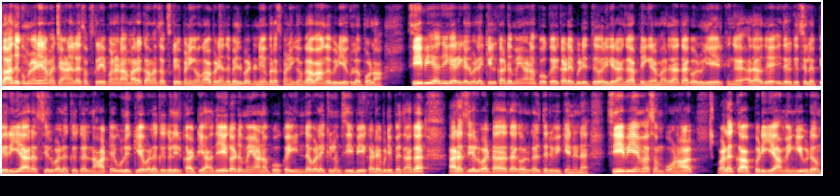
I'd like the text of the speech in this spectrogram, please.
ஸோ அதுக்கு முன்னாடி நம்ம சேனலை சப்ஸ்கிரைப் பண்ணலாம் மறக்காமல் சப்ஸ்கிரைப் பண்ணிக்கோங்க. அப்படி அந்த பெல் பட்டனையும் ப்ரெஸ் பண்ணிக்கோங்க. வாங்க வீடியோக்குள்ளே போகலாம் சிபிஐ அதிகாரிகள் வழக்கில் கடுமையான போக்கை கடைபிடித்து வருகிறாங்க அப்படிங்கிற மாதிரி தான் தகவல் வெளியாயிருக்குங்க. அதாவது இதற்கு சில பெரிய அரசியல் வழக்குகள் நாட்டை உலுக்கிய வழக்குகளில் காட்டிய அதே கடுமையான போக்கை இந்த வழக்கிலும் சிபிஐ கடைபிடிப்பதாக அரசியல் வட்டார தகவல்கள் தெரிவிக்கின்றன. சிபிஐ வசம் போனால் வழக்கு அப்படியே அமுங்கிவிடும்.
